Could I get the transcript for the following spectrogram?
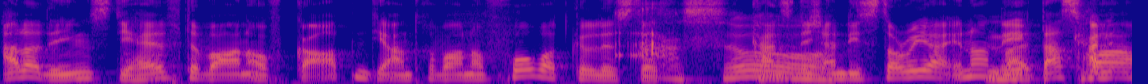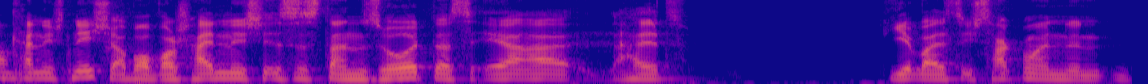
Allerdings, die Hälfte waren auf Garten, die andere waren auf Forward gelistet. Ach so. Kannst du dich an die Story erinnern? Nee, das kann, war. kann ich nicht, aber wahrscheinlich ist es dann so, dass er halt jeweils, ich sag mal, einen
